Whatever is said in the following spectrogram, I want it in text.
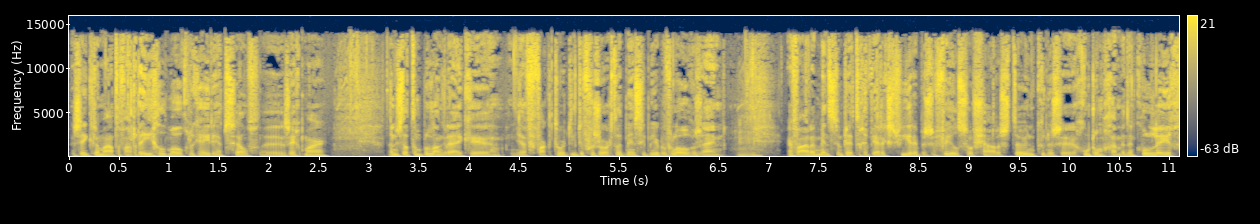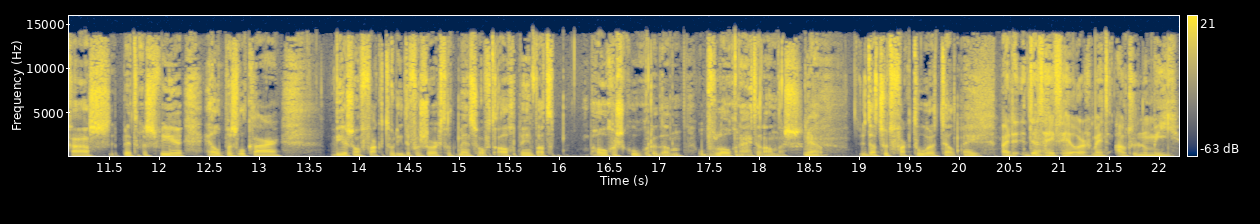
zekere mate van regelmogelijkheden hebt zelf, zeg maar, dan is dat een belangrijke ja, factor die ervoor zorgt dat mensen meer bevlogen zijn. Mm -hmm. Ervaren mensen een prettige werksfeer, hebben ze veel sociale steun, kunnen ze goed omgaan met hun collega's, prettige sfeer, helpen ze elkaar. Weer zo'n factor die ervoor zorgt dat mensen over het algemeen wat hoger scoren dan op bevlogenheid dan anders. Ja. Dus dat soort factoren telt mee. Maar dat ja. heeft heel erg met autonomie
